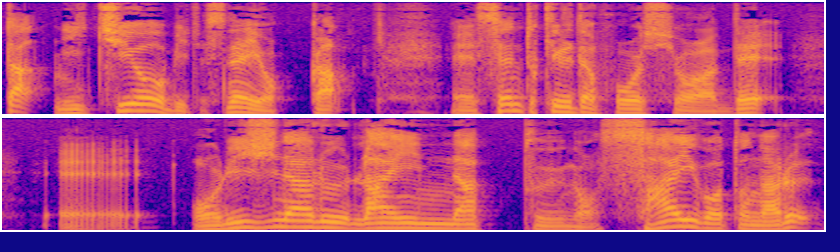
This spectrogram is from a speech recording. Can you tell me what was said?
日、日曜日ですね、4日、えー、セントキルダ・フォーショアで、え、オリジナルラインナップの最後となる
